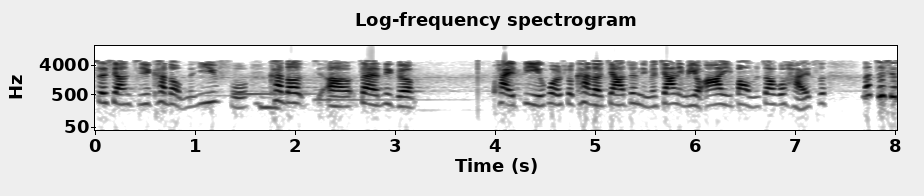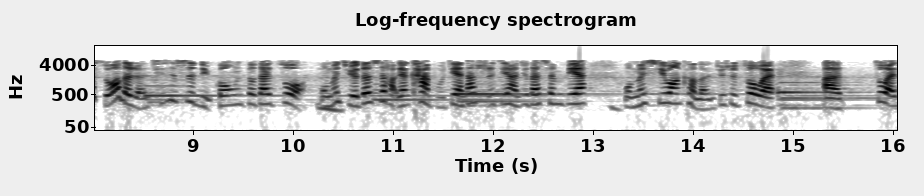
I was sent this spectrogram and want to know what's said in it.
摄像机，看到我们的衣服，看到呃在那个快递，或者说看到家政里面家里面有阿姨帮我们照顾孩子。那这些所有的人其实是女工都在做，我们觉得是好像看不见，但实际上就在身边。我们希望可能就是作为呃作为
